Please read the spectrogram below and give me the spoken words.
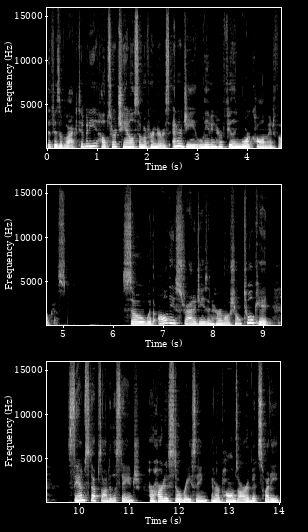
The physical activity helps her channel some of her nervous energy, leaving her feeling more calm and focused. So, with all these strategies in her emotional toolkit, Sam steps onto the stage. Her heart is still racing and her palms are a bit sweaty,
